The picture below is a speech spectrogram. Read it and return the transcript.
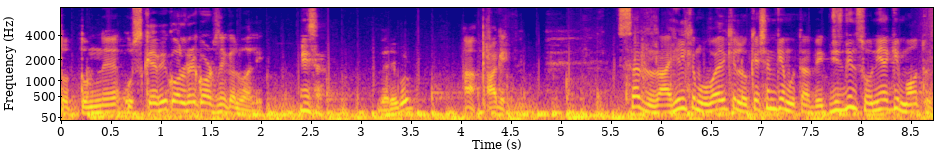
तो तुमने उसके भी कॉल रिकॉर्ड्स निकलवा ली जी सर। वेरी गुड हाँ आगे। सर राहिल के मोबाइल के लोकेशन के मुताबिक जिस दिन सोनिया की मौत हुई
